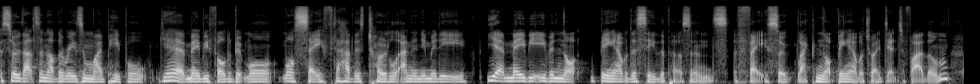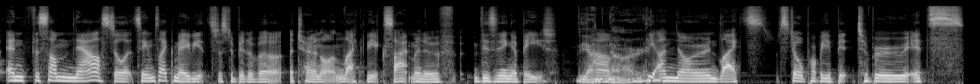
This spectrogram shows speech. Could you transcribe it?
So that's another reason why people, yeah, maybe felt a bit more more safe to have this total anonymity. Yeah, maybe even not being able to see the person's face, so like not being able to identify them. And for some now, still, it seems like maybe it's just a bit of a, a turn on, like the excitement of visiting a beat. The Um, unknown. the unknown, like still probably a bit taboo. It's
